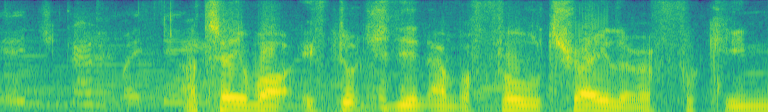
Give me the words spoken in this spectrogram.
Yeah, you can, my dear. I'll tell you what, if Dutchy didn't have a full trailer of fucking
